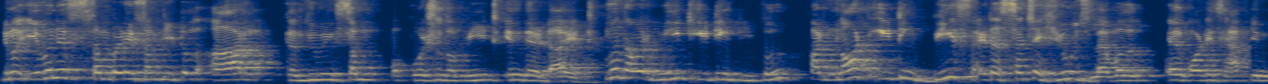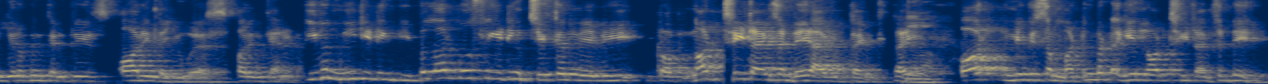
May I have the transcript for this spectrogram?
You know, even if somebody, some people are consuming some portions of meat in their diet, even our meat eating people are not eating beef at a, such a huge level as what is happening in European countries or in the US or in Canada. Even meat eating people are mostly eating chicken, maybe not three times a day, I would think, right? Yeah. Or maybe some mutton, but again, not three times a day.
